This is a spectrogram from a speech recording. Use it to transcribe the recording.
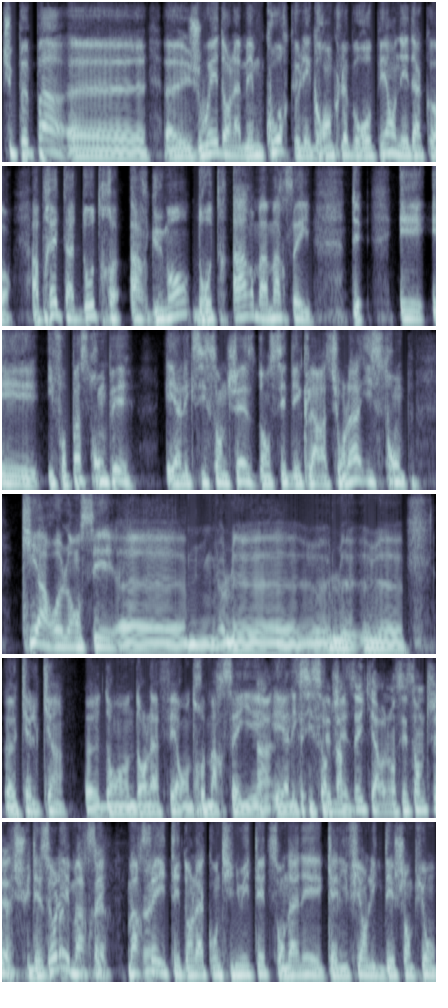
tu peux pas euh, jouer dans la même cour que les grands clubs européens. On est d'accord. Après, tu as d'autres arguments, d'autres armes à Marseille. Et, et il faut pas se tromper. Et Alexis Sanchez, dans ces déclarations-là, il se trompe qui a relancé euh, le, le, le- euh, quelqu'un euh, dans, dans l'affaire entre Marseille et, Ah, et Alexis c'est- c'est Sanchez? Marseille qui a relancé Sanchez. Je suis désolé, Marseille. Marseille Ouais. était dans la continuité de son année, qualifié en Ligue des Champions.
